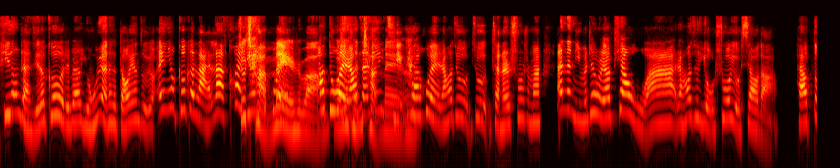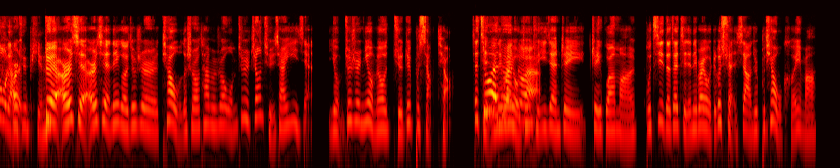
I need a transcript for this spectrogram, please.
披荆斩棘的哥哥这边永远那个导演组就哎呦哥哥来了，快就谄媚是吧？啊对，然后咱就一起开会，然后就就在那说什么哎那你们这会儿要跳舞啊，然后就有说有笑的，还要逗两句贫。对，而且而且那个就是跳舞的时候，他们说我们就是争取一下意见，有就是你有没有绝对不想跳？在姐姐那边有争取意见这一这一关吗？不记得在姐姐那边有这个选项，就是不跳舞可以吗？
